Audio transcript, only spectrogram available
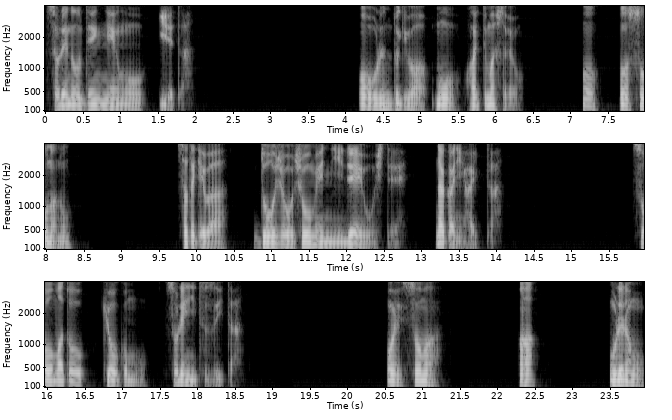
それの電源を入れた。あ、俺の時はもう入ってましたよ。あ、あ、そうなの？佐竹は道場正面に礼をして中に入った。相馬と京子もそれに続いた。おい、相馬。あ？俺らも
